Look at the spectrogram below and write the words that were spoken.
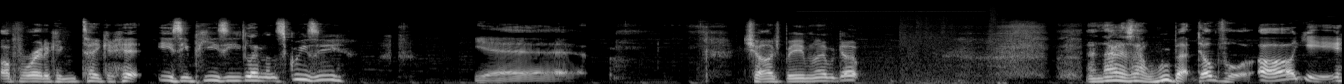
Operator can take a hit. Easy peasy, lemon squeezy. Yeah. Charge beam, there we go. And that is our Woobat done for. Oh yeah.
